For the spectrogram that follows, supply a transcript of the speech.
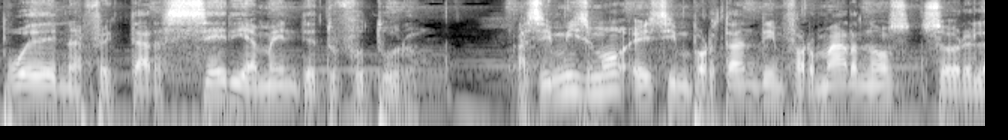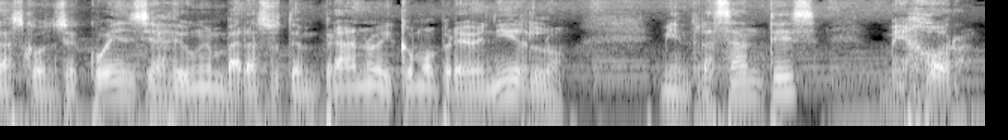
pueden afectar seriamente tu futuro. Asimismo, es importante informarnos sobre las consecuencias de un embarazo temprano y cómo prevenirlo. Mientras antes, mejor.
